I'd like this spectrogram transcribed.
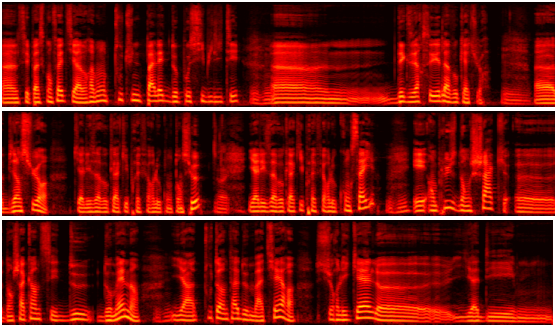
Euh, c'est parce qu'en fait, il y a vraiment toute une palette de possibilités Mhm. euh, d'exercer l'avocature. Mhm. Euh, bien sûr qu'il y a les avocats qui préfèrent le contentieux, Ouais. il y a les avocats qui préfèrent le conseil, Mhm. et en plus, dans chaque, dans chacun de ces deux domaines, il y a tout un tas de matières sur lesquelles il y a des, hum,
